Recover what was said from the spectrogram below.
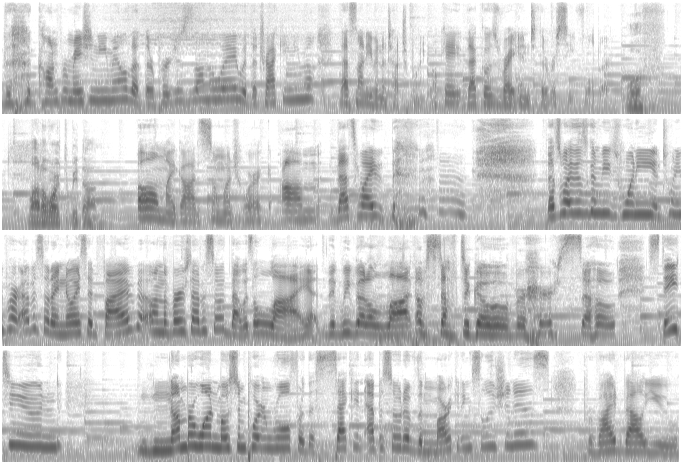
the confirmation email that their purchase is on the way with the tracking email, that's not even a touch point, okay? That goes right into the receipt folder. Woof. A lot of work to be done. Oh my god, so much work. Um, that's why That's why this is going to be a 20, 20 part episode. I know I said five on the first episode. That was a lie. We've got a lot of stuff to go over. So stay tuned. Number one most important rule for the second episode of the marketing solution is provide value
